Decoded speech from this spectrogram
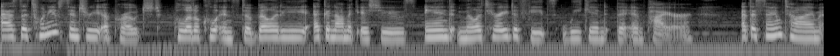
As the 20th century approached, political instability, economic issues, and military defeats weakened the empire. At the same time,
